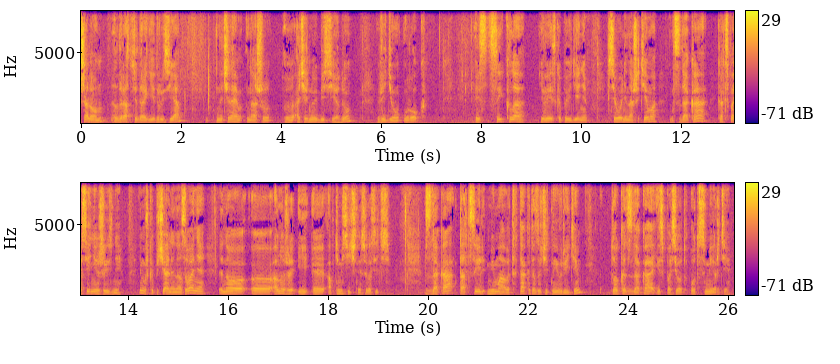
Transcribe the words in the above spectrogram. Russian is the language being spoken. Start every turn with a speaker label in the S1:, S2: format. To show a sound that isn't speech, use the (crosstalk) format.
S1: Шалом. Здравствуйте, дорогие друзья. Начинаем нашу э, очередную беседу, видеоурок из цикла «Еврейское поведение». Сегодня наша тема «Цдака как спасение жизни». Немножко печальное название, но э, оно же и э, оптимистичное, согласитесь. Цдака, тациль, мимавет. Так это звучит на иврите. Только цдака и спасет от смерти.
